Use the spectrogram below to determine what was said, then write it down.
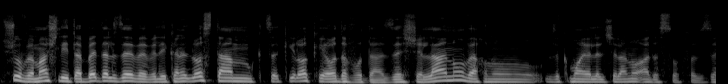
שוב, ממש להתאבד על זה ולהיכנס, לא סתם, כאילו, לא כעוד עבודה, זה שלנו, ואנחנו, זה כמו הילד שלנו עד הסוף, אז...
